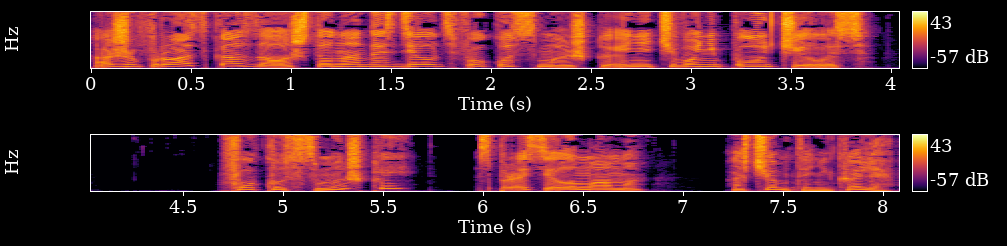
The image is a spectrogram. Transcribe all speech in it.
А Жифро сказал, что надо сделать фокус с мышкой, и ничего не получилось. «Фокус с мышкой?» — спросила мама. «О чем ты, Николя?»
